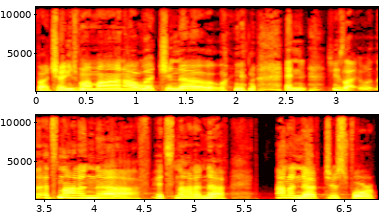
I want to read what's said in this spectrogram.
If I change my mind, I'll let you know." and she's like, well, "That's not enough. It's not enough. Not enough just for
